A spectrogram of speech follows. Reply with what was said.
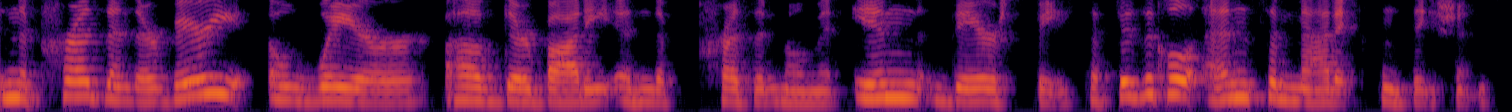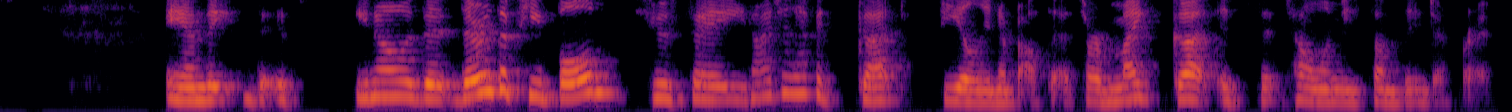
In the present, they're very aware of their body in the present moment, in their space, the physical and somatic sensations. And they, it's, you know, the, they're the people who say, you know, I just have a gut feeling about this, or my gut is telling me something different.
